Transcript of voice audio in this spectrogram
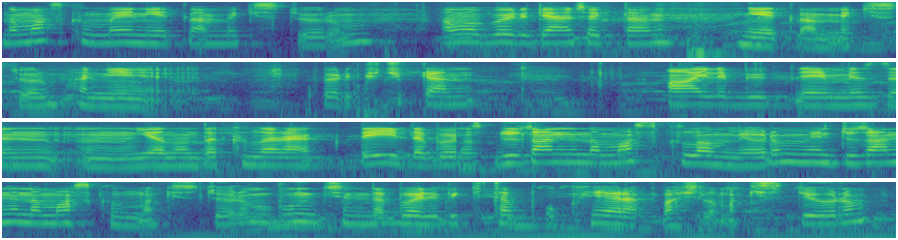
Namaz kılmaya niyetlenmek istiyorum. Ama böyle gerçekten niyetlenmek istiyorum. Hani böyle küçükken aile büyüklerimizin ım, yanında kılarak değil de böyle düzenli namaz kılamıyorum ve düzenli namaz kılmak istiyorum. Bunun için de böyle bir kitap okuyarak başlamak istiyorum.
